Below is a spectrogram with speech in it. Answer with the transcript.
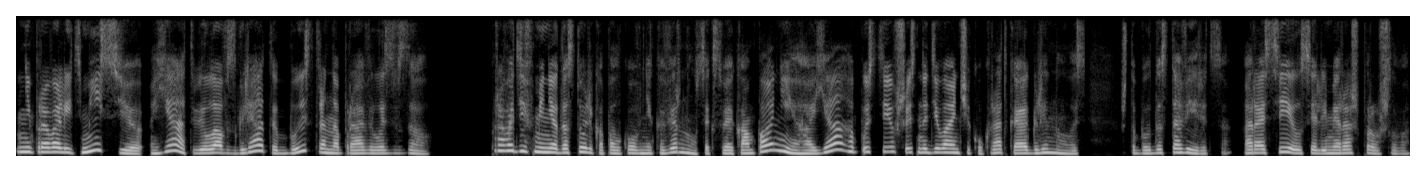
не провалить миссию, я отвела взгляд и быстро направилась в зал. Проводив меня до столика, полковника вернулся к своей компании, а я, опустившись на диванчик, украдкой оглянулась, чтобы удостовериться, рассеялся ли мираж прошлого.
